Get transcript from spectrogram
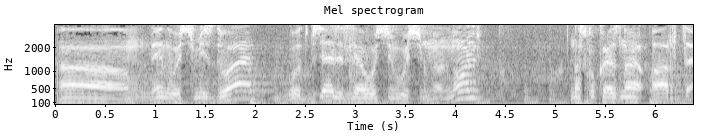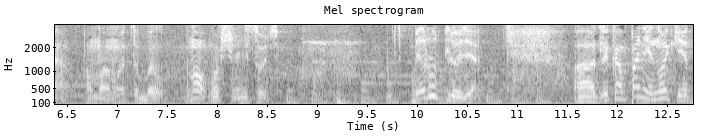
N82 а, вот, взяли для 8800. Насколько я знаю, Арте, по-моему, это был. Ну, в общем, не суть. Берут люди. А, для компании Nokia это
